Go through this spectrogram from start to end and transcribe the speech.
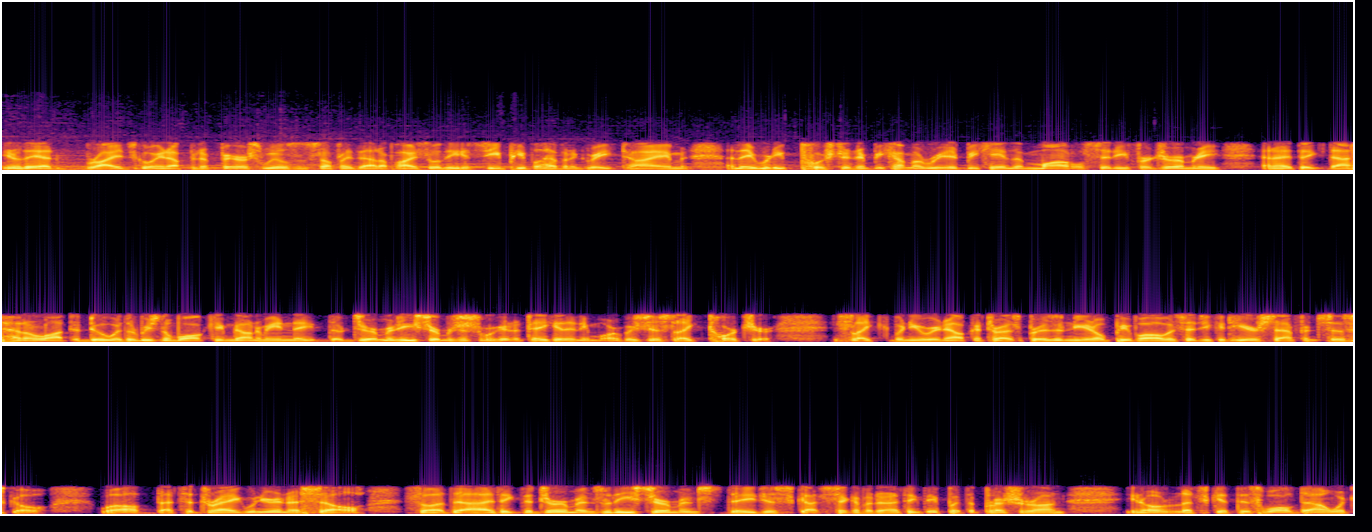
you know, they had rides going up into Ferris wheels and stuff like that up high, so they could see people having a great time, and they really pushed it. It became a, it became the model city for Germany, and I think that had a lot to do with the reason the wall came down. I mean, they, the Germans, East Germans, just weren't going to take it anymore. It was just like torture. It's like when you were in Alcatraz prison, you know, people always said you could hear San Francisco. Well, that's a drag when you're in a cell. So the, I think the Germans, the East Germans, they just got sick of it, and I think they put the pressure on, you know know, let's get this wall down, which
